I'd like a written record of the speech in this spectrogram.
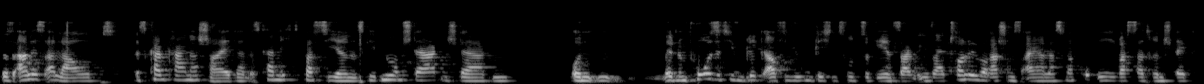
Das ist alles erlaubt. Es kann keiner scheitern. Es kann nichts passieren. Es geht nur um Stärken, Stärken. Und mit einem positiven Blick auf die Jugendlichen zuzugehen, und sagen, ihr seid tolle Überraschungseier, lass mal gucken, was da drin steckt.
